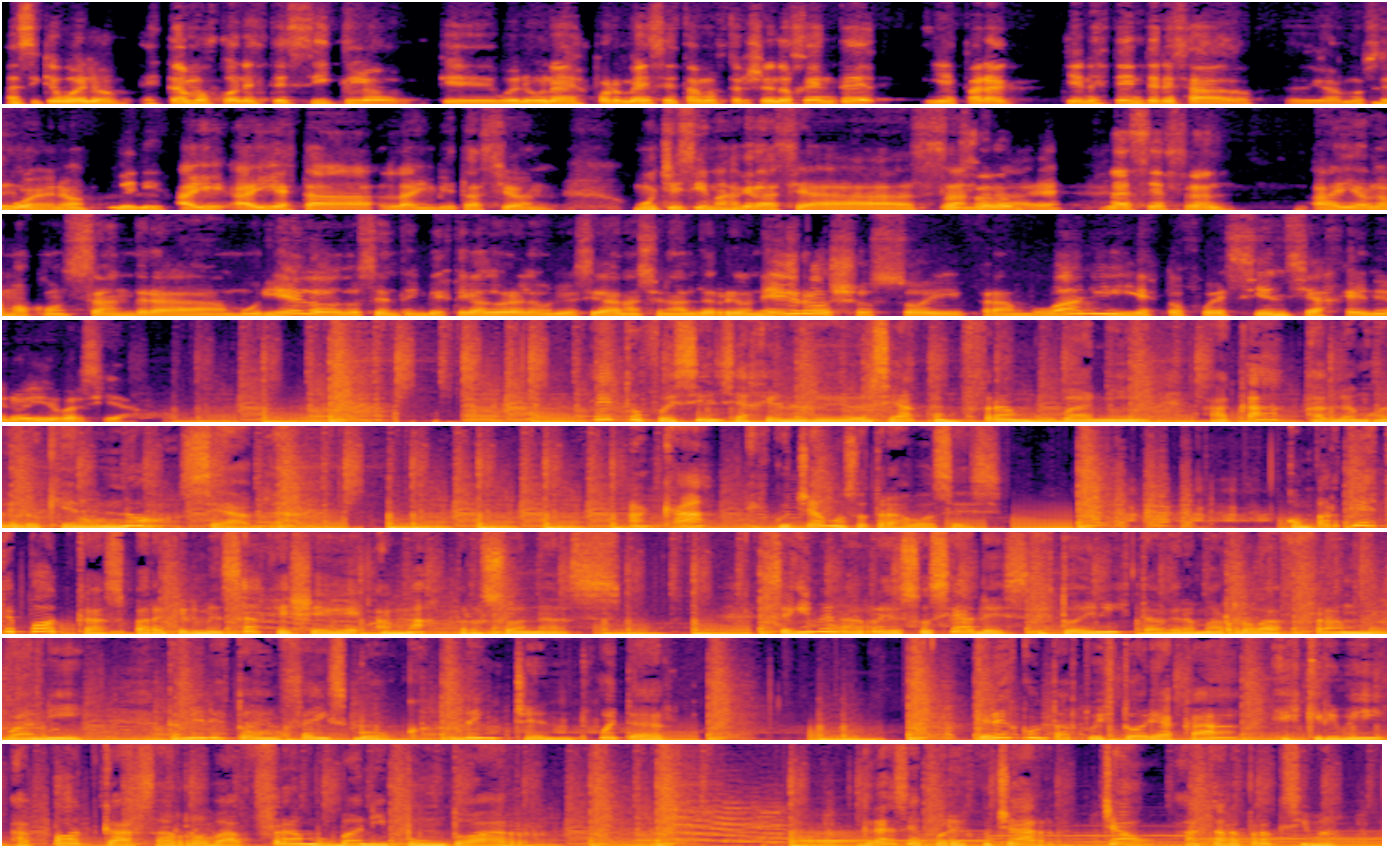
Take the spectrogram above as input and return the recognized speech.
Así que bueno, estamos con este ciclo que, bueno, una vez por mes estamos trayendo gente y es para quien esté interesado, digamos. bueno, Ahí, ahí está la invitación. Muchísimas gracias, Sandra. ¿eh? Gracias, Fran. Ahí hablamos con Sandra Murielo, docente investigadora de la Universidad Nacional de Río Negro. Yo soy Fran Bubani y esto fue Ciencia, Género y Diversidad. Esto fue Ciencia, Género y Diversidad con Fran Bubani. Acá hablamos de lo que no se habla. Acá escuchamos otras voces. Compartí este podcast para que el mensaje llegue a más personas. Seguime en las redes sociales. Estoy en Instagram, arroba franbubani. También estoy en Facebook, LinkedIn, Twitter. ¿Querés contar tu historia acá? Escribí a podcast.frambubani.ar. Gracias por escuchar. Chao, hasta la próxima.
